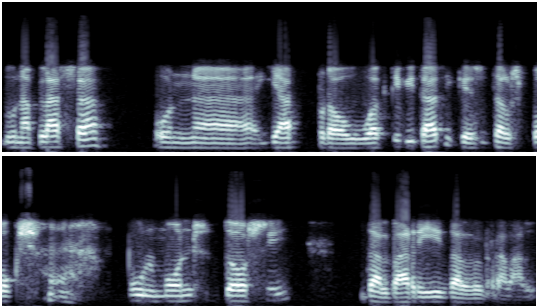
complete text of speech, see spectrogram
d'una plaça on eh, hi ha prou activitat i que és dels pocs eh, pulmons d'oci del barri del Raval.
